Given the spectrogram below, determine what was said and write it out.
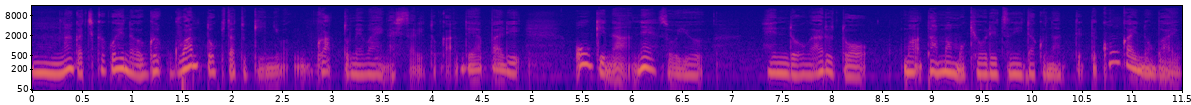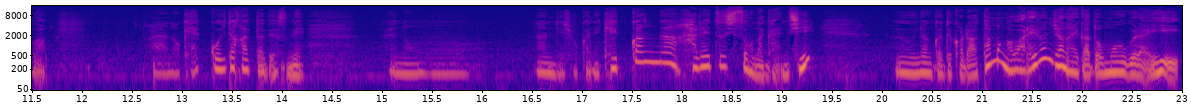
うん、なんか地殻変動がぐわんと起きた時にはぐわっとめまいがしたりとか。でやっぱり大きなねそういう変動があると、まあ、頭も強烈に痛くなってて。今回の場合はあの結構痛かったですね。あの何でしょうかね。血管が破裂しそうな感じ、うん、なんかだから頭が割れるんじゃないかと思うぐらい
